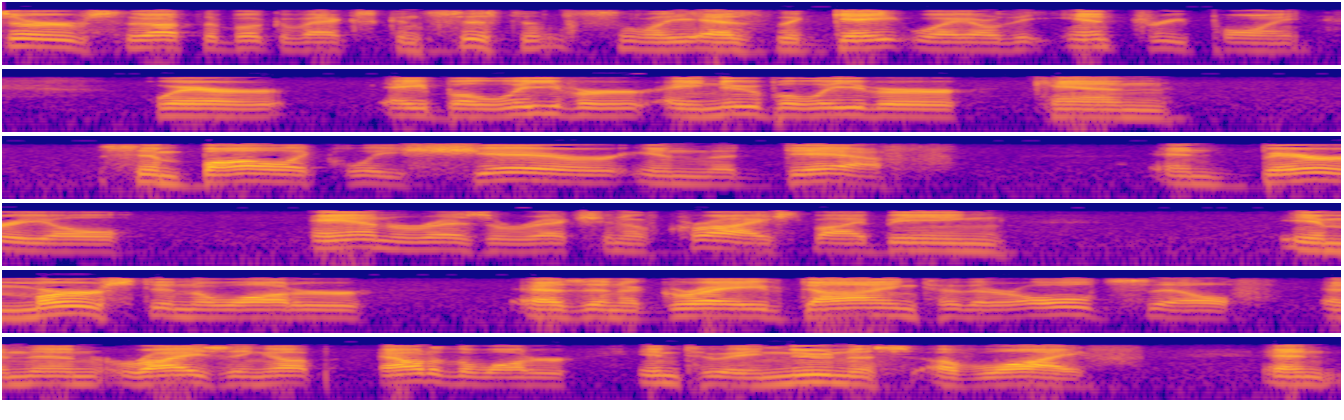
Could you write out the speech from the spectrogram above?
serves throughout the book of Acts consistently as the gateway or the entry point where a believer, a new believer, can symbolically share in the death and burial and resurrection of Christ by being immersed in the water as in a grave, dying to their old self, and then rising up out of the water into a newness of life. And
